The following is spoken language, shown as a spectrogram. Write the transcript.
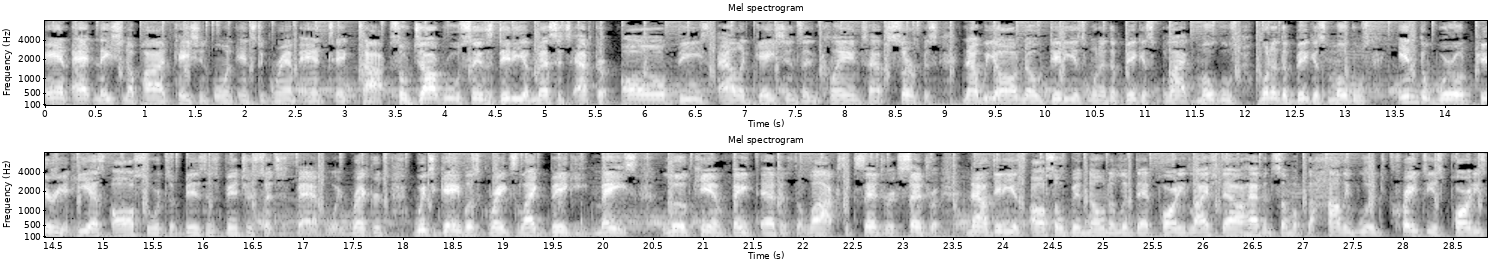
and at Nation of Podcation on Instagram and TikTok. So, Ja Rule sends Diddy a message after all these allegations and claims have surfaced. Now, we all know Diddy is one of the biggest black moguls, one of the biggest moguls in the world, period. He has all sorts of business ventures such as Bad Boy Records, which gave us greats like Biggie, Mase, Lil Kim, Faith Evans, The LOX, etc., etc. Now, Diddy has also been known to live that party lifestyle, having some of the Hollywood craziest parties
